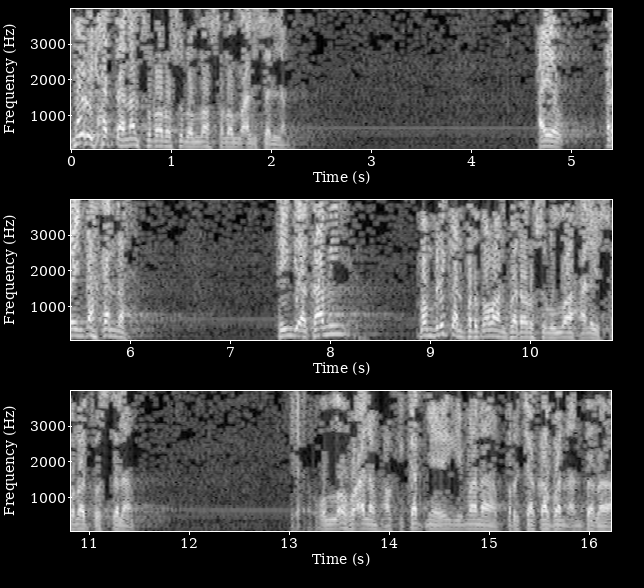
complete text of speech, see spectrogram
muri hatta Rasulullah sallallahu alaihi wasallam ayo perintahkanlah hingga kami memberikan pertolongan pada Rasulullah alaihi wassalam. Ya, wallahu alam hakikatnya ya gimana percakapan antara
